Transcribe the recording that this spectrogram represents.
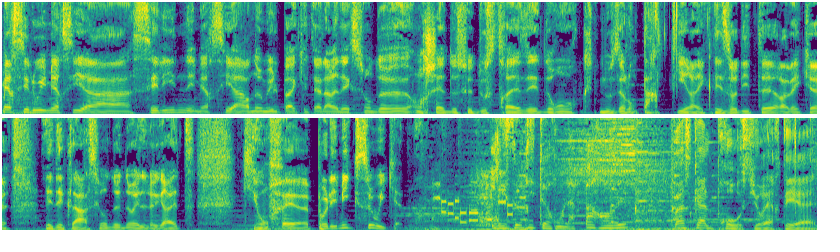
Merci Louis, merci à Céline et merci à Arnaud Mulpa qui était à la rédaction de, en chef de ce 12-13 et donc nous allons partir avec les auditeurs avec euh, les déclarations de Noël Le Grette qui ont fait euh, polémique ce week-end. Les auditeurs ont la parole. Pascal Pro sur RTL.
